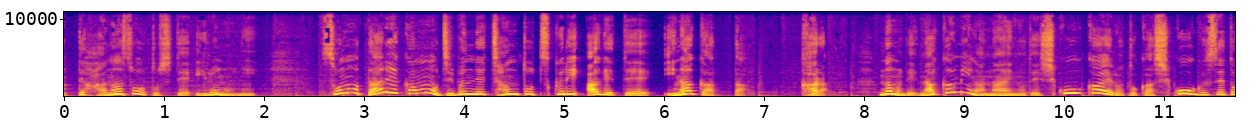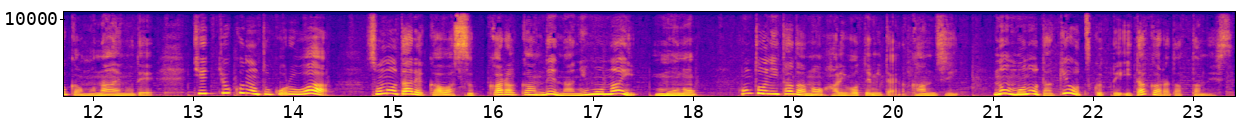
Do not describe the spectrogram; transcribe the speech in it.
なって話そうとしているのにその誰かも自分でちゃんと作り上げていなかったから。なので中身がないので思考回路とか思考癖とかもないので結局のところはその誰かはすっからかんで何もないもの。本当にただのハリボテみたいな感じのものだけを作っていたからだったんです。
